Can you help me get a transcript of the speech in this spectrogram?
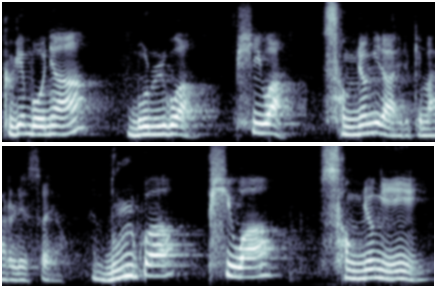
그게 뭐냐? 물과 피와 성령이라 이렇게 말을 했어요. 물과 피와 성령이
